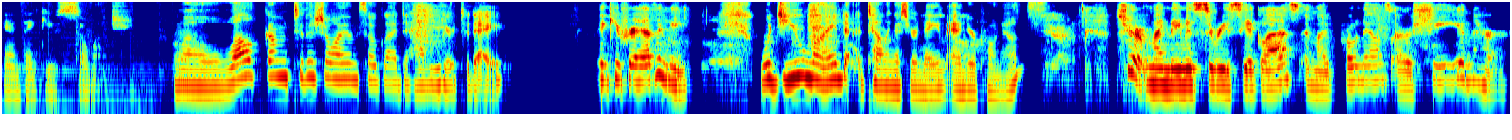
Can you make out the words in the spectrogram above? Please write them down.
And thank you so much. Well, welcome to the show. I am so glad to have you here today. Thank you for having me. Would you mind telling us your name and your pronouns? Sure. My name is Seressia Glass, and my pronouns are she and her.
